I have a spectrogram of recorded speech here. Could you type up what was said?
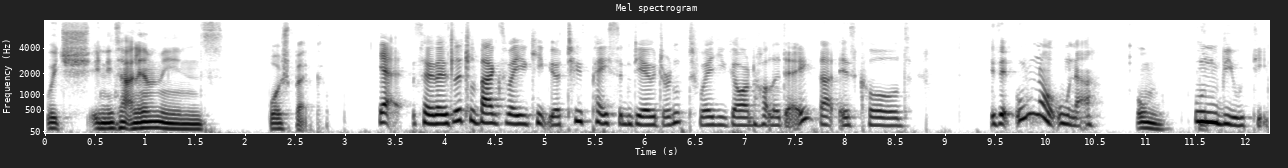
which in Italian means wash bag. Yeah, so those little bags where you keep your toothpaste and deodorant where you go on holiday, that is called, is it uno una? Um, Un beauty.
